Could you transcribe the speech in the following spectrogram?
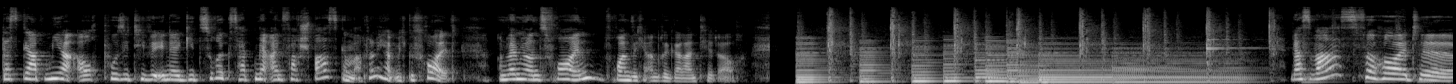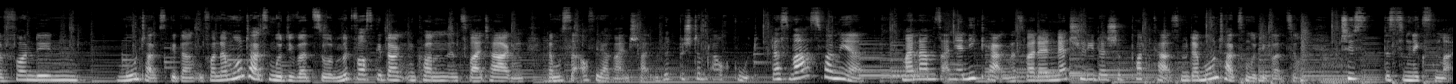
Das gab mir auch positive Energie zurück. Es hat mir einfach Spaß gemacht und ich habe mich gefreut. Und wenn wir uns freuen, freuen sich andere garantiert auch. Das war's für heute von den Montagsgedanken, von der Montagsmotivation. Mittwochsgedanken kommen in zwei Tagen. Da musst du auch wieder reinschalten. Wird bestimmt auch gut. Das war's von mir. Mein Name ist Anja Niekerken. Das war der Natural Leadership Podcast mit der Montagsmotivation. Tschüss, bis zum nächsten Mal.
